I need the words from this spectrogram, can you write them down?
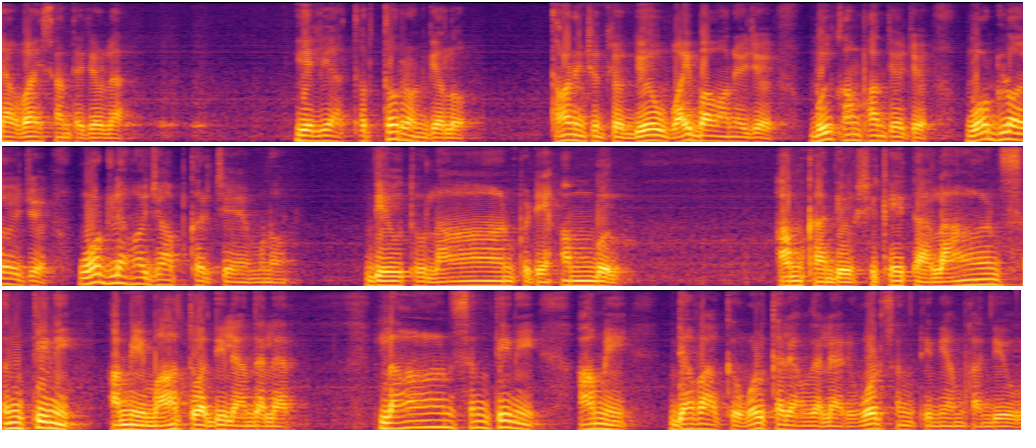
त्या वॉयसान तेजे वेळार येलिया थरथरून गेलो. ताणें चिंतलो देव वैभवान येजे भुंयकांपांत येजे व्हडलो येजे व्हडलें जाप करचें म्हणून. देव तूं ल्हानपणी हांबल आमकां देव शिकयता ल्हान संगतीनी आमी म्हत्व दिल्या जाल्यार. ल्हान संगतीनी आमी देवाक वळखल्या जाल्यार व्हड संगतीनी आमकां देव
